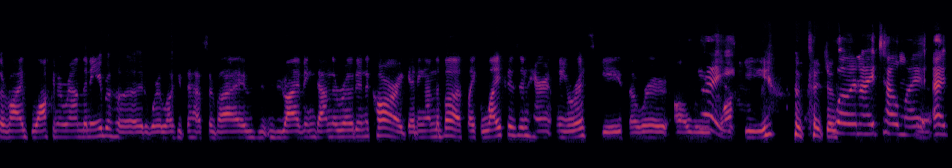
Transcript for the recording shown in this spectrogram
survived walking around the neighborhood. We're lucky to have survived driving down the road in a car, getting on the bus. Like life is inherently risky, so we're always right. lucky to just. Well, and I tell my yeah. I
